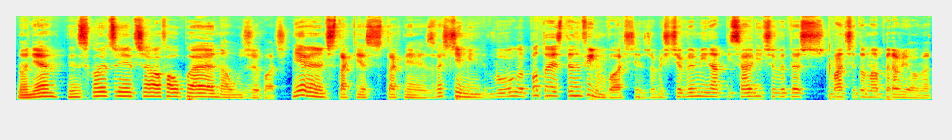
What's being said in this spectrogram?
No nie? Więc w końcu nie trzeba VPN-a używać. Nie wiem, czy tak jest, czy tak nie jest. Weźcie mi, w ogóle po to jest ten film właśnie, żebyście wy mi napisali, czy wy też macie to naprawione.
